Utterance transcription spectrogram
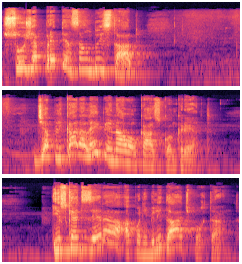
surge a pretensão do Estado de aplicar a lei penal ao caso concreto. Isso quer dizer a, a punibilidade, portanto.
